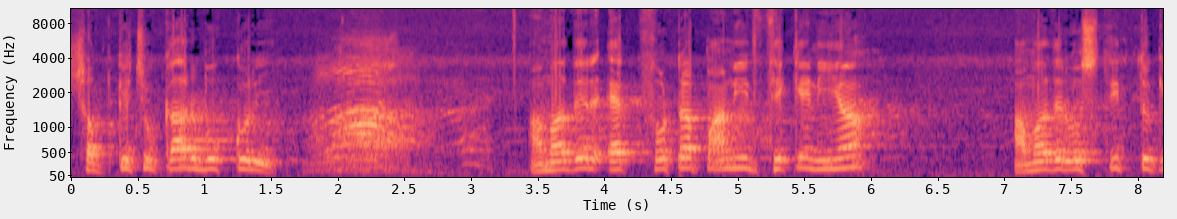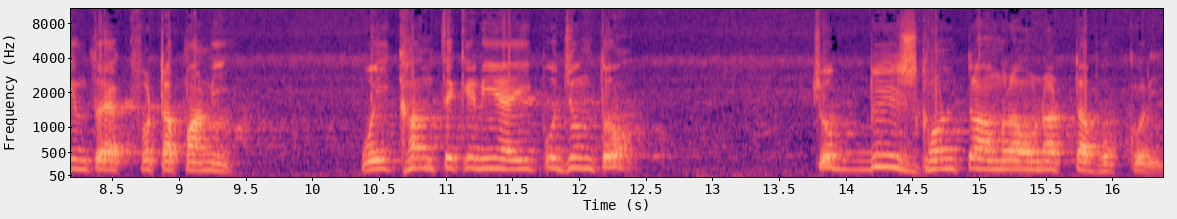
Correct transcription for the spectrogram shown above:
সবকিছু কার বুক করি? আমাদের এক ফোঁটা পানির থেকে নিয়া, আমাদের অস্তিত্ব কিন্তু এক ফোঁটা পানি। ওইখান থেকে নিয়ে এই পর্যন্ত চব্বিশ ঘণ্টা আমরা ওনারটা ভোগ করি।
